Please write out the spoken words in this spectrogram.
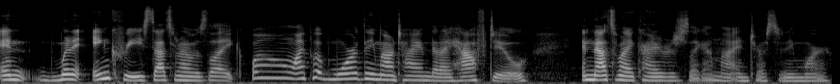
And when it increased, that's when I was like, well, I put more of the amount of time that I have to. And that's when I kind of was just like, I'm not interested anymore.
